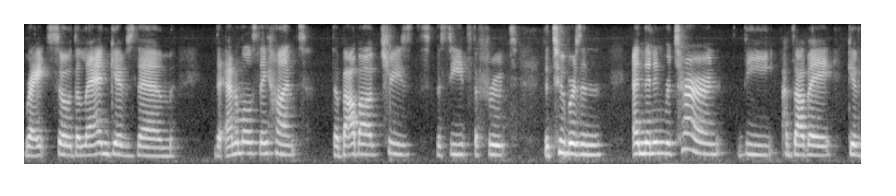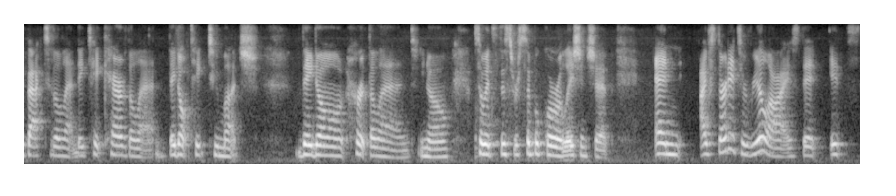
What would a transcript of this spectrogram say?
right? So the land gives them the animals they hunt, the baobab trees, the seeds, the fruit, the tubers, and and then in return, the Hadzabe give back to the land. They take care of the land. They don't take too much they don't hurt the land, you know. So it's this reciprocal relationship. And I've started to realize that it's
